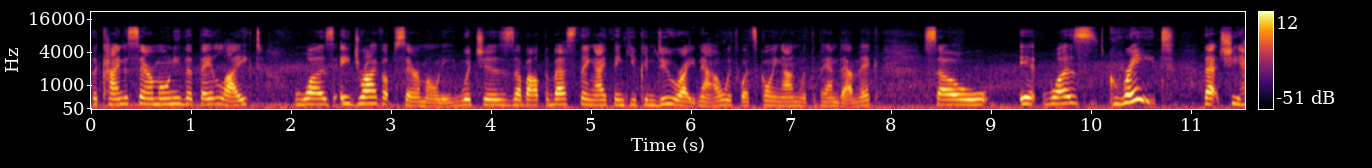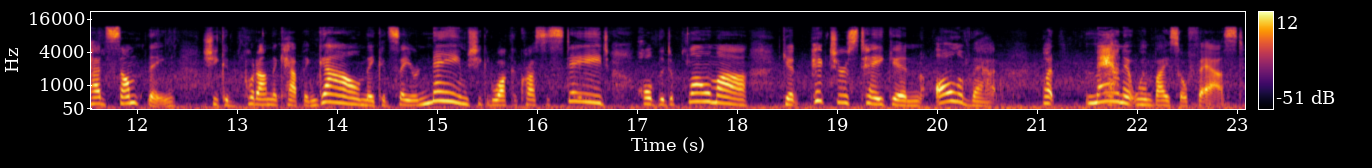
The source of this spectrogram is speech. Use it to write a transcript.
the kind of ceremony that they liked was a drive-up ceremony, which is about the best thing I think you can do right now with what's going on with the pandemic. So it was great that she had something. She could put on the cap and gown, they could say her name, she could walk across the stage, hold the diploma, get pictures taken, all of that. But man, it went by so fast.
